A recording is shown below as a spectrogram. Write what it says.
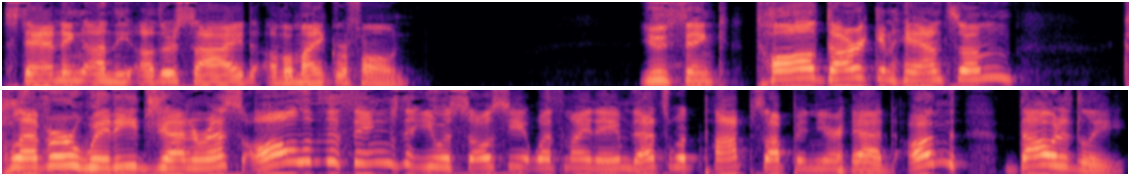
standing on the other side of a microphone. You think tall, dark, and handsome, clever, witty, generous, all of the things that you associate with my name, that's what pops up in your head. Undoubtedly.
